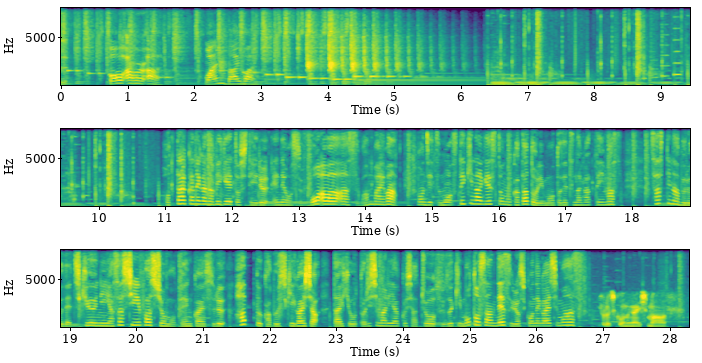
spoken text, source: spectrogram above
ス4 Hour Earth One by One. 堀田茜がナビゲートしているエネオス4 Hour Earth 1 by 1本日も素敵なゲストの方とリモートでつながっています。サスティナブルで地球に優しいファッションを展開するハップ株式会社代表取締役社長鈴木元さんです。よろしくお願いします。よろしくお願いします。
